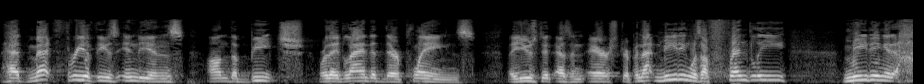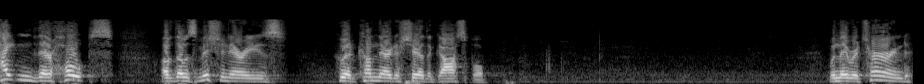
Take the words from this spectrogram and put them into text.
had met three of these Indians on the beach where they'd landed their planes. They used it as an airstrip. And that meeting was a friendly meeting. It heightened their hopes of those missionaries who had come there to share the gospel. When they returned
